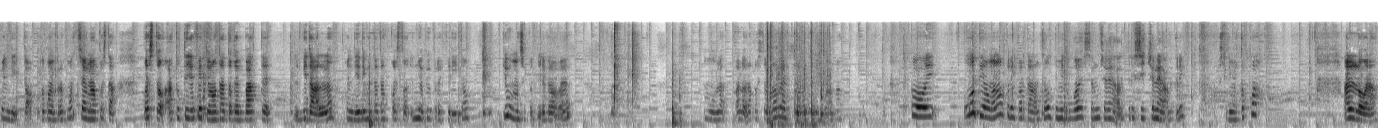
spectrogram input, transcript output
quindi top come profumazione ma questa, questo a tutti gli effetti ho notato che batte il Vidal quindi è diventato questo il mio più preferito. Più non si può dire però vabbè. Nulla. Allora questo lo metto lo metto di qua poi ultimo ma non per importanza ultimi due se non ce n'è altri sì ce n'è altri. Questi li metto qua allora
